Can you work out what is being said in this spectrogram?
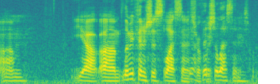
Um, yeah. Um, let me finish this last sentence yeah, finish quick. the last sentence. Uh,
